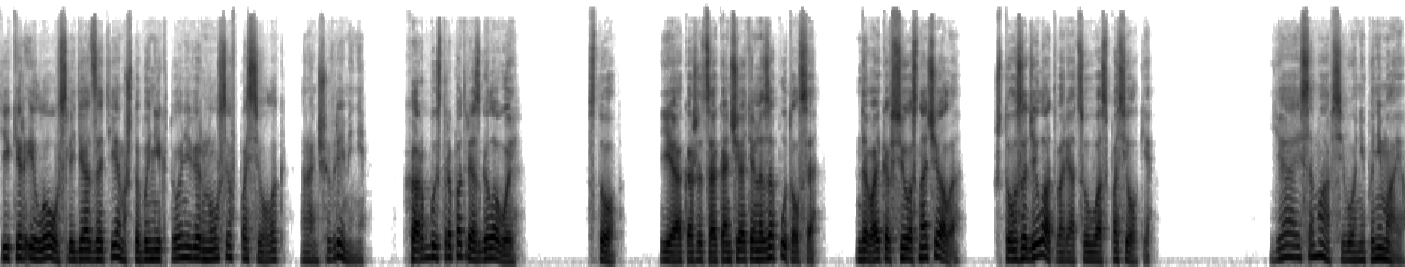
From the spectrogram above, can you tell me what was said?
Тикер и Лоу следят за тем, чтобы никто не вернулся в поселок раньше времени. Харп быстро потряс головой. Стоп. Я, кажется, окончательно запутался. Давай-ка все сначала. Что за дела творятся у вас в поселке? Я и сама всего не понимаю.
